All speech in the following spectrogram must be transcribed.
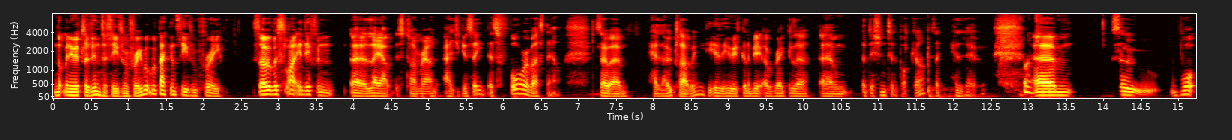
Not many episodes into season three, but we're back in season three. So with a slightly different uh, layout this time around, as you can see, there's four of us now. So um, hello, Chloe, who who is going to be a regular um, addition to the podcast. So hello. Bonjour. Um, so what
